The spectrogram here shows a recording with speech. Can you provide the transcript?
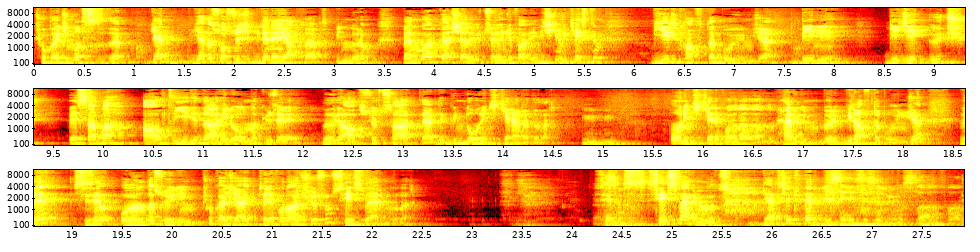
Çok acımasızdı. Ya, ya da sosyolojik bir deney yaptı artık bilmiyorum. Ben bu arkadaşlarla 3 sene önce falan ilişkimi kestim. Bir hafta boyunca beni gece 3 ve sabah 6-7 dahil olmak üzere böyle absürt saatlerde günde 12 kere aradılar. 12 kere falan alandım her gün böyle bir hafta boyunca ve size olanı da söyleyeyim çok acayip telefonu açıyorsun ses vermiyorlar. Ses, ses vermiyor. Gerçekten. Önce senin sesin duyması lazım falan.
